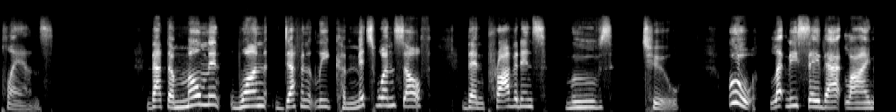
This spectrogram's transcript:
plans. That the moment one definitely commits oneself, then providence moves too. Ooh, let me say that line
